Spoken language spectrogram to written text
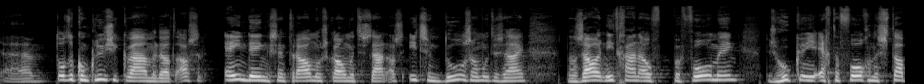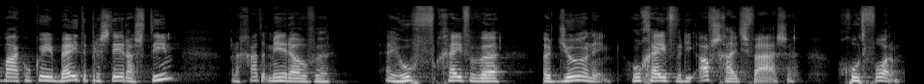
um, tot de conclusie kwamen dat als er één ding centraal moest komen te staan, als iets een doel zou moeten zijn, dan zou het niet gaan over performing. Dus hoe kun je echt een volgende stap maken? Hoe kun je beter presteren als team? Maar dan gaat het meer over hey, hoe geven we adjourning? Hoe geven we die afscheidsfase goed vorm?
